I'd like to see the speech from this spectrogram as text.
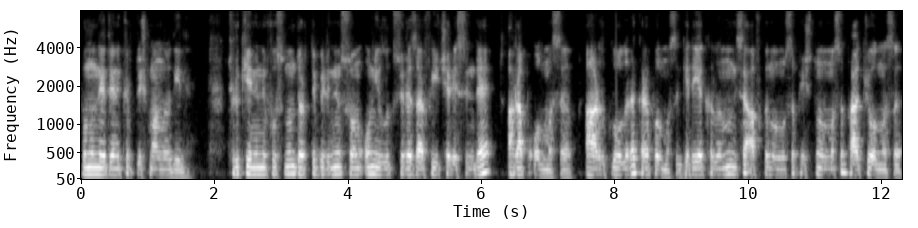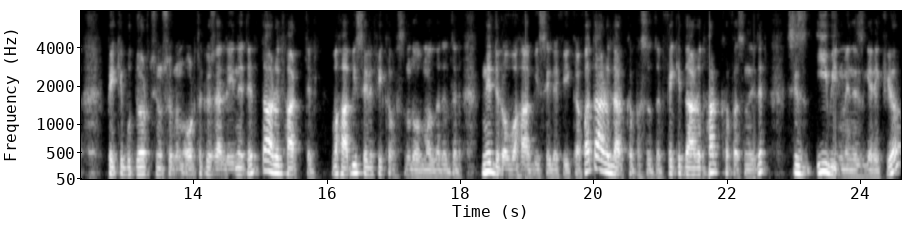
Bunun nedeni Kürt düşmanlığı değil. Türkiye'nin nüfusunun dörtte birinin son 10 yıllık süre zarfı içerisinde Arap olması, ağırlıklı olarak Arap olması, geriye kalanın ise Afgan olması, Peştun olması, Paki olması. Peki bu dört unsurun ortak özelliği nedir? Darül Harp'tir. Vahabi Selefi kafasında olmalarıdır. Nedir o Vahabi Selefi kafa? Darül Harp kafasıdır. Peki Darül Harp kafası nedir? Siz iyi bilmeniz gerekiyor.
